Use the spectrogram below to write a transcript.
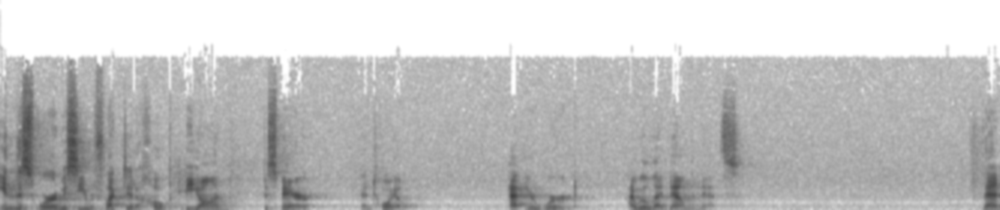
in this word we see reflected a hope beyond despair and toil. At your word, I will let down the nets. Then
